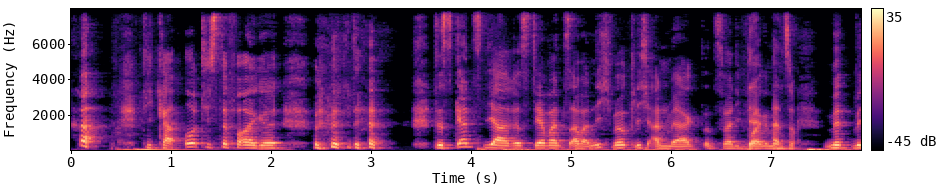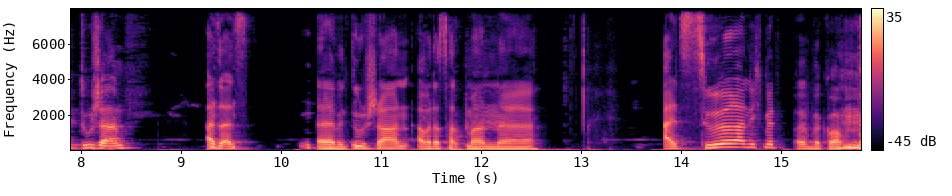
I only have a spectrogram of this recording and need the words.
die chaotischste Folge des ganzen Jahres, der man es aber nicht wirklich anmerkt. Und zwar die Der- Folge mit, also, mit, mit Dujan. also als äh, mit Duschan, aber das hat man äh, als Zuhörer nicht mitbekommen.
